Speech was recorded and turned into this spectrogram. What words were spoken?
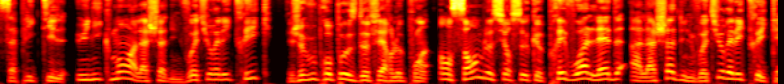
S'applique-t-il uniquement à l'achat d'une voiture électrique? Je vous propose de faire le point ensemble sur ce que prévoit l'aide à l'achat d'une voiture électrique.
